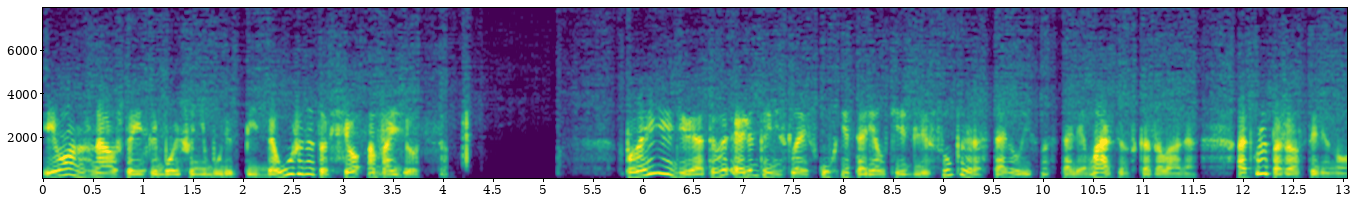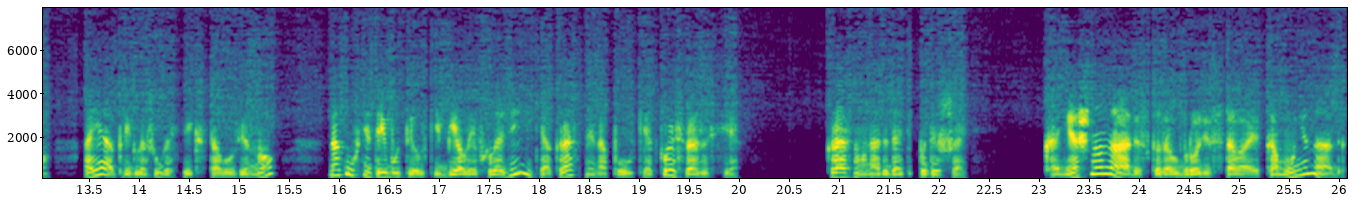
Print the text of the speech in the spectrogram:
и он знал, что если больше не будет пить до ужина, то все обойдется. В половине девятого Эллен принесла из кухни тарелки для супа и расставила их на столе. «Мартин», — сказала она, — «открой, пожалуйста, вино, а я приглашу гостей к столу. Вино на кухне три бутылки, белые в холодильнике, а красные на полке. Открой сразу все. Красному надо дать подышать. «Конечно надо», — сказал Броди, вставая. «Кому не надо?»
